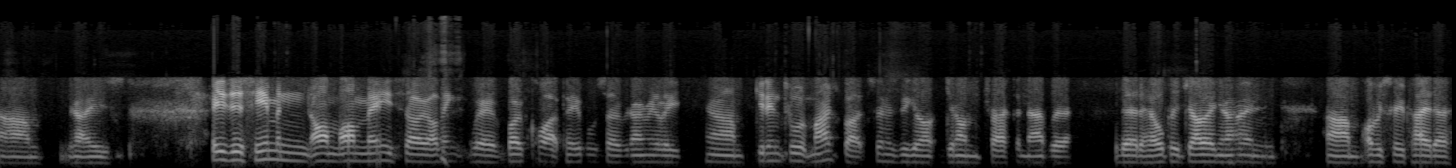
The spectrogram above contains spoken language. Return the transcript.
um, you know he's he's just him and I'm I'm me. So I think we're both quiet people, so we don't really um, get into it much. But as soon as we get on, get on the track and that, we're there to help each other. You know, and um, obviously played a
